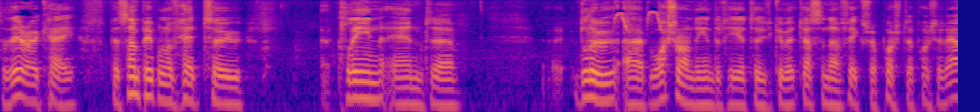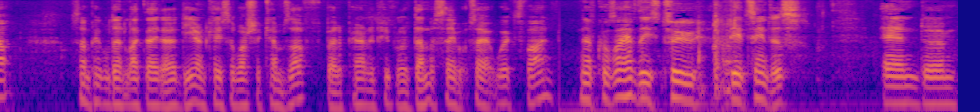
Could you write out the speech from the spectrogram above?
So they're okay, but some people have had to uh, clean and uh, glue a washer on the end of here to give it just enough extra push to push it out. Some people don't like that idea in case the washer comes off, but apparently people have done it, say, say it works fine. Now, of course, I have these two dead centers, and um,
